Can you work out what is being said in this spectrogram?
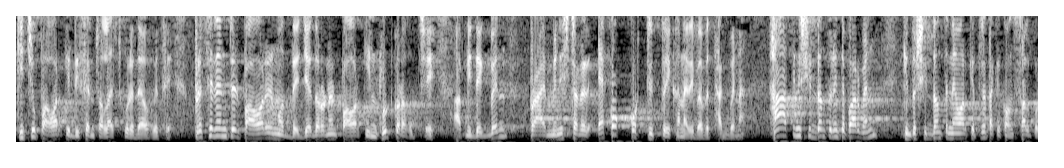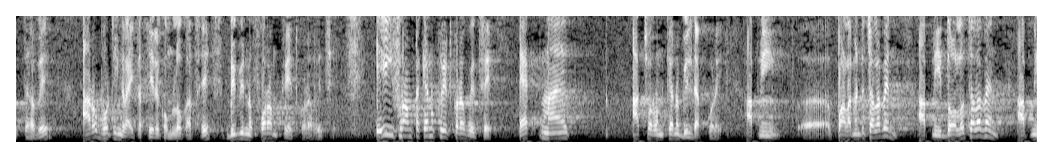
কিছু পাওয়ারকে ডিসেন্ট্রালাইজড করে দেওয়া হয়েছে। প্রেসিডেন্টের পাওয়ারের মধ্যে যে ধরনের পাওয়ারকে ইনক্লুড করা হচ্ছে, আপনি দেখবেন প্রাইম মিনিস্টারের একক কর্তৃত্ব এখানে এভাবে থাকবে না। হ্যাঁ তিনি সিদ্ধান্ত নিতে পারবেন, কিন্তু সিদ্ধান্ত নেওয়ার ক্ষেত্রে তাকে কনসাল্ট করতে হবে। আরও ভোটিং রাইট আছে, এরকম লোক আছে, বিভিন্ন ফোরাম ক্রিয়েট করা হয়েছে। এই ফোরামটা কেন ক্রিয়েট করা হয়েছে? এক নায়ক আচরণ কেন বিল্ড আপ করে? আপনি পার্লামেন্টও চালাবেন, আপনি দলও চালাবেন, আপনি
